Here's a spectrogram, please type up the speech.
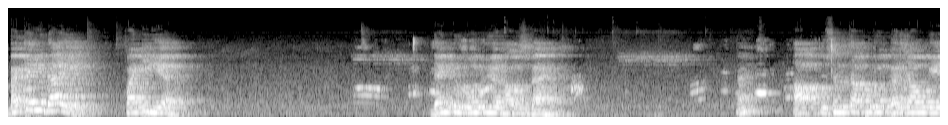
Better you die fighting here then to go to your house back आप कुशलता पूर्वक घर जाओगे,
